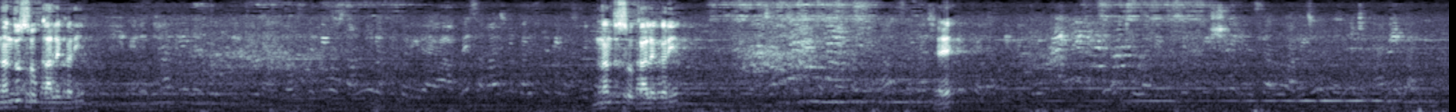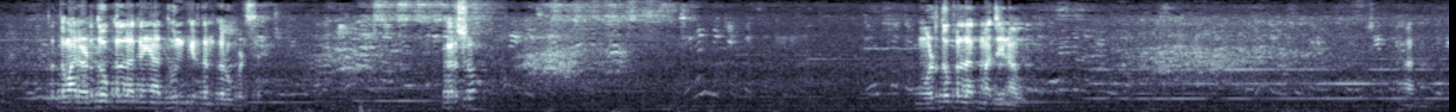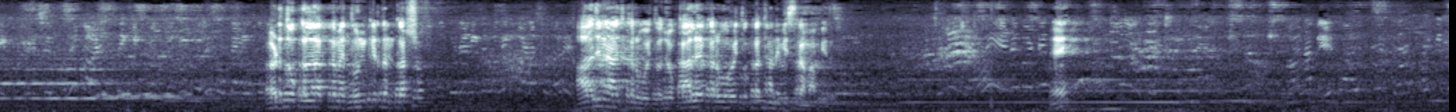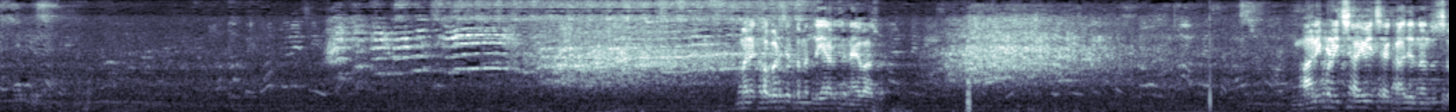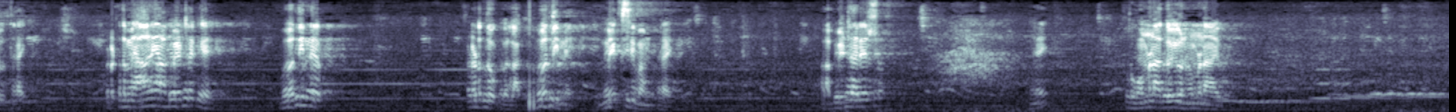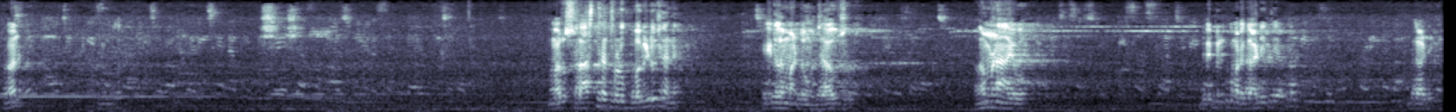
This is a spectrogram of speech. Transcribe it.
નંદુસો કાલે કરીએ નંદુસો કાલે કરીએ હે તો તમારે અડધો કલાક અહીંયા ધૂન કીર્તન કરવું પડશે કરશો હું અડધો કલાકમાં જઈને આવું અડધો કલાક તમે ધૂન કીર્તન કરશો? આજ આજ કરવું હોય તો જો કાલે કરવું હોય તો કથાને વિશ્રામ આપી દો. હે? મને ખબર છે તમે તૈયાર થઈને આવ્યા છો. મારી પણ ઈચ્છા એવી છે કે આજે નંદુત્સવ થાય. પણ તમે આને આ બેઠકે વધીને અડધો કલાક, વધીને મેક્સિમમ થાય. આ બેઠા રહેશો? હે? તો હમણાં ગયો ને હમણાં આવ્યો. હે મારું સ્વાસ્થ્ય થોડુંક બગડ્યું છે ને, એટલા માટે હું જાઉં છું. હમણાં આવ્યો. બિપિન કુમાર ગાડી ગાડી.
